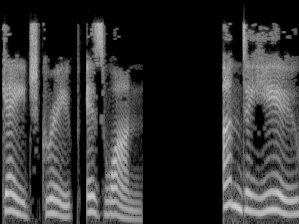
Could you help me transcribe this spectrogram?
gauge group is 1. Under U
